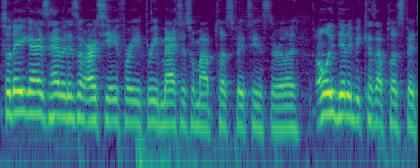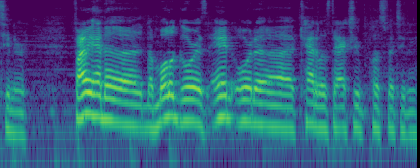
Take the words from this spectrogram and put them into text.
So there you guys have it. It's an RTA for you. Three matches for my plus 15 Serila. Only did it because I plus 15 her. Finally had the the Molagoras and or the uh, Catalyst to actually plus 15 her.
